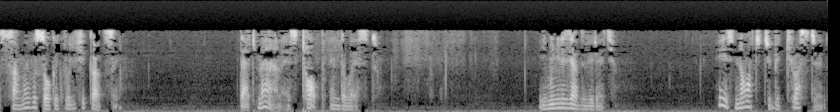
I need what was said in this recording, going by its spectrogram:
самой высокой квалификацией. That man is top in the list. Ему нельзя доверять. He is not to be trusted.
